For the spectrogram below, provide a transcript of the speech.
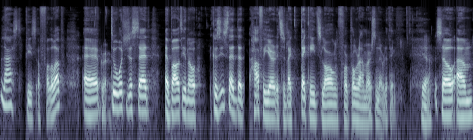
last piece of follow up uh, to what you just said about you know because you said that half a year it's like decades long for programmers and everything. yeah, So um,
